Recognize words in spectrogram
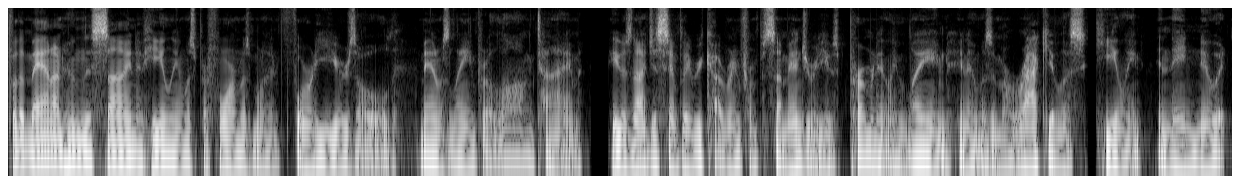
For the man on whom this sign of healing was performed was more than 40 years old. Man was lame for a long time. He was not just simply recovering from some injury, he was permanently lamed, and it was a miraculous healing, and they knew it.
